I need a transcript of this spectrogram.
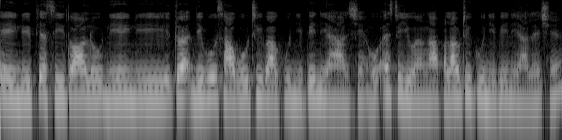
အိမ်တွေပျက်စီးသွားလို့နေအိမ်တွေအတွက်နေဖို့စားဖို့အထိပါကူညီပေးနေရတာရှင်ဟို STUN ကဘယ်လောက်ထိကူညီပေးနေရလဲရှင်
